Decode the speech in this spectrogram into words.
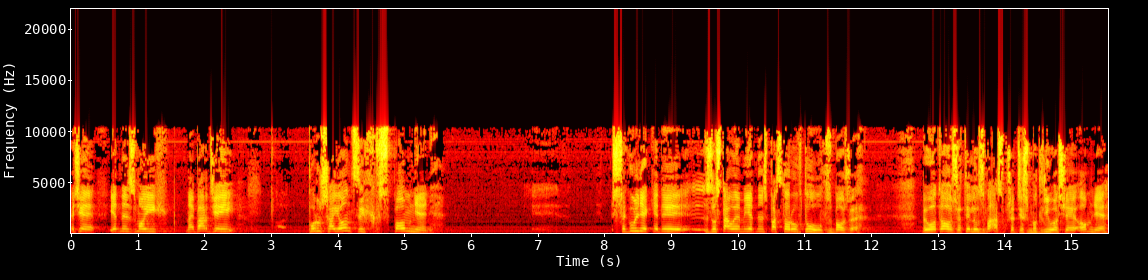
Wiecie, jednym z moich najbardziej poruszających wspomnień, szczególnie kiedy zostałem jednym z pastorów tu w zborze, było to, że tylu z was przecież modliło się o mnie.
